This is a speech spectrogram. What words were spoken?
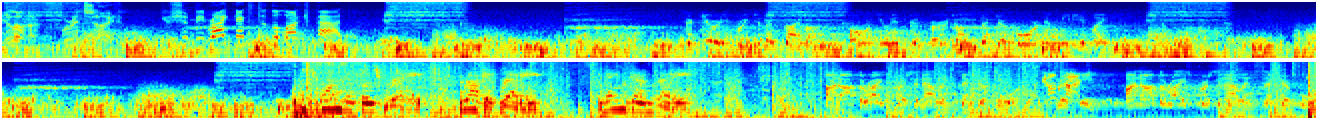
Ilona, we're inside. You should be right next to the launch pad. Security breach in the silo. All units converge on Sector 4 immediately. Swarm missiles ready. Rocket ready. Main gun ready. Unauthorized personnel in Sector 4. Contact. Repeat. Unauthorized personnel in Sector 4.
